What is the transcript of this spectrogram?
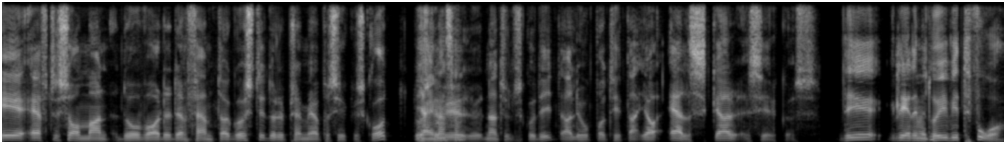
är efter sommaren, då var det den 5 augusti, då det premiär på Cirkus Scott. Då ska vi Jajamensan. ju naturligtvis gå dit allihopa och titta. Jag älskar cirkus. Det gläder mig, då är vi två.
